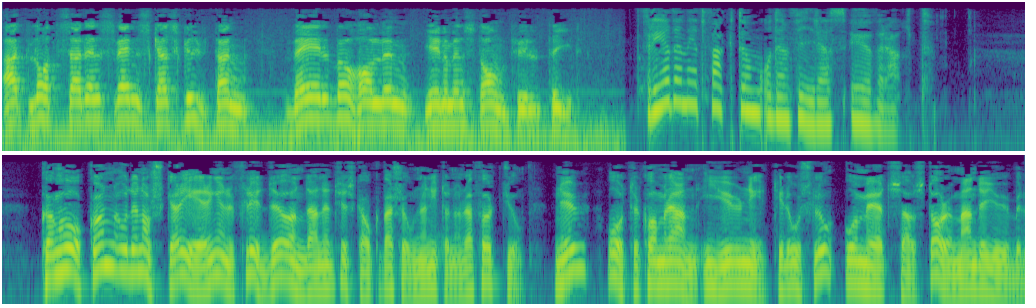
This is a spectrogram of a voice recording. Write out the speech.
att lotsa den svenska skutan väl behållen genom en stormfylld tid. Freden är ett faktum och den firas överallt. Kung Håkon och den norska regeringen flydde undan den tyska ockupationen 1940. Nu återkommer han i juni till Oslo och möts av stormande jubel.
